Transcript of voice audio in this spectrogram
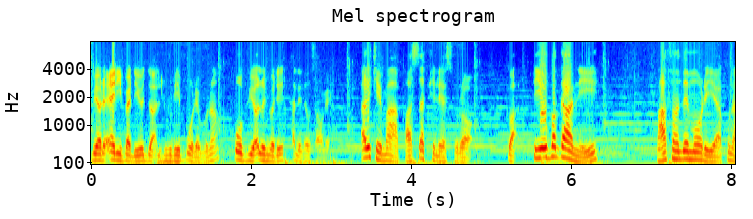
ပြောတော့အဲ့ဒီဘက်တွေကိုသူကလူတွေပို့တယ်ပေါ့နော်ပို့ပြီးတော့အဲ့လိုမျိုးတွေထပ်နေတော့ဆောင်တယ်အဲ့ဒီချိန်မှာဘာဆက်ဖြစ်လဲဆိုတော့သူကတရုတ်ဘက်ကနေငါးဖန်သင်းမောတွေကခုန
